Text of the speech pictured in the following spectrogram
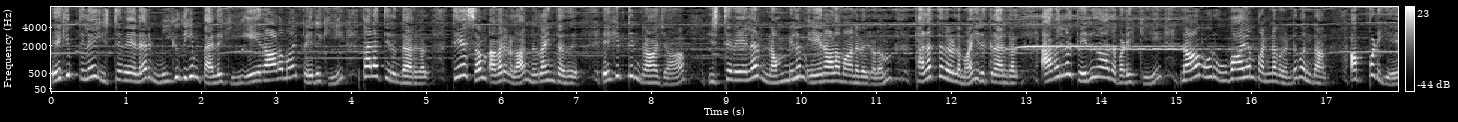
எகிப்திலே இஷ்டவேலர் மிகுதியும் பலுகி ஏராளமாய் பெருகி பலத்திருந்தார்கள். தேசம் அவர்களால் நிறைந்தது. எகிப்தின் ராஜா இஷ்டவேலர் நம்மிலும் ஏராளமானவர்களும் பலத்தவர்களுமாய் இருக்கிறார்கள். அவர்கள் பெருகாதபடிக்கு நாம் ஒரு உபாயம் பண்ண வேண்டும் என்றான். அப்படியே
